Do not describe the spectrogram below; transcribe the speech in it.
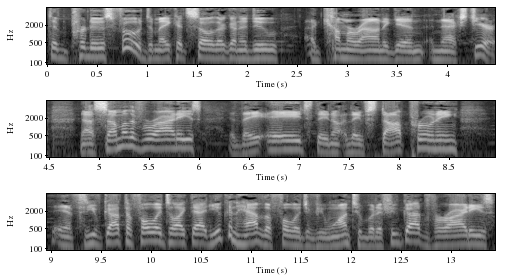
to produce food to make it so they're going to do uh, come around again next year. Now, some of the varieties they age, they they've stopped pruning. If you've got the foliage like that, you can have the foliage if you want to. But if you've got varieties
